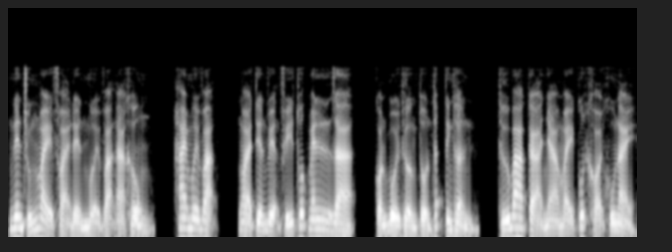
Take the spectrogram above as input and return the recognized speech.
nên chúng mày phải đền mười vạn à không, hai mươi vạn, ngoài tiền viện phí thuốc men ra, còn bồi thường tổn thất tinh thần. Thứ ba cả nhà mày cút khỏi khu này.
